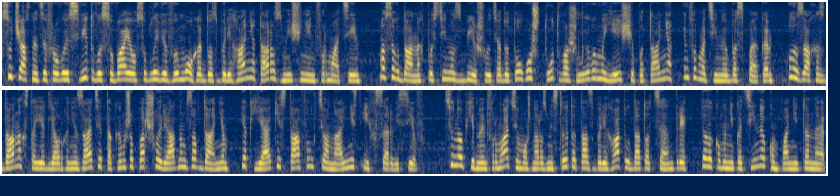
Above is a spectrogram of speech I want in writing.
Сучасний цифровий світ висуває особливі вимоги до зберігання та розміщення інформації. Масив даних постійно збільшується. До того ж, тут важливими є ще питання інформаційної безпеки, коли захист даних стає для організації таким же першорядним завданням, як якість та функціональність їх сервісів. Всю необхідну інформацію можна розмістити та зберігати у дата-центрі телекомунікаційної компанії Тенет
